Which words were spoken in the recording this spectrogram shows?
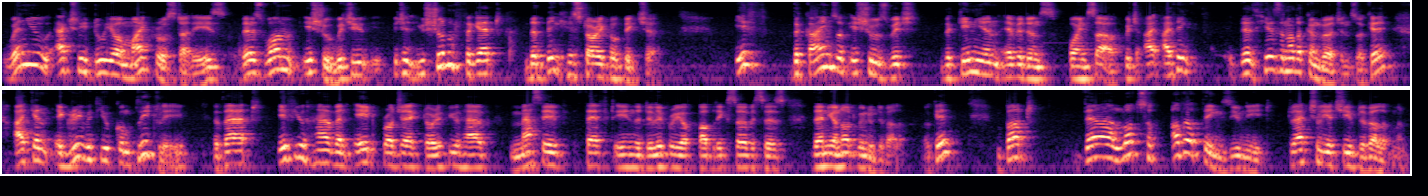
when you actually do your micro studies, there's one issue which you which you shouldn't forget the big historical picture. if the kinds of issues which the Kenyan evidence points out, which I, I think here's another convergence, okay? I can agree with you completely that if you have an aid project or if you have massive theft in the delivery of public services, then you're not going to develop, okay? But there are lots of other things you need to actually achieve development.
